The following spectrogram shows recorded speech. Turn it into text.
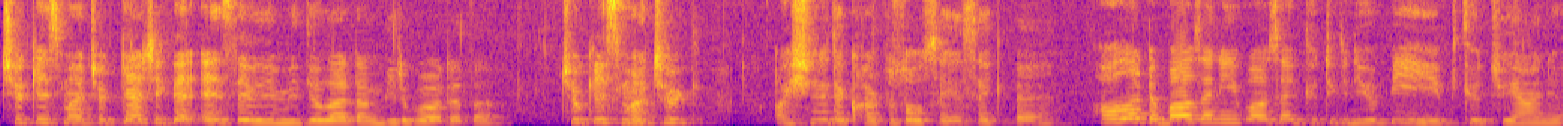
Çok Esma Çok gerçekten en sevdiğim videolardan biri bu arada. Çok Esma Çok. Ay şimdi de karpuz olsa yesek be. Havalar da bazen iyi bazen kötü gidiyor. Bir iyi bir kötü yani.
